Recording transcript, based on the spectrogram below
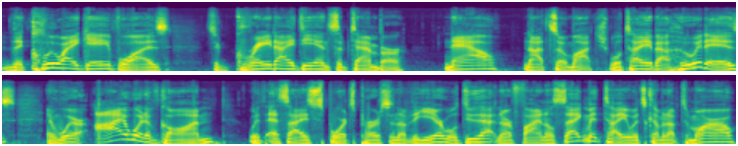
the clue I gave was it's a great idea in September. Now, not so much. We'll tell you about who it is and where I would have gone with SI's Sports Person of the Year. We'll do that in our final segment, tell you what's coming up tomorrow.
